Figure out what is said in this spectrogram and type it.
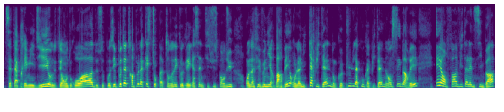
cet après-midi on était en droit de se poser peut-être un peu la question. Étant donné que Gregersen était suspendu, on a fait venir Barbet, on l'a mis capitaine, donc euh, plus de la coup capitaine, maintenant c'est Barbet. Et enfin, Vitalen Simba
